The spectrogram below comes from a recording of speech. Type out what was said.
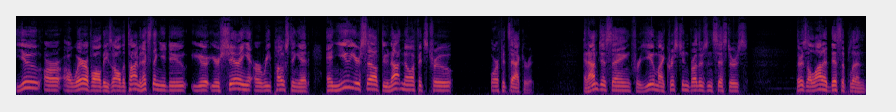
you are aware of all these all the time. The next thing you do, you're you're sharing it or reposting it, and you yourself do not know if it's true or if it's accurate. And I'm just saying for you, my Christian brothers and sisters, there's a lot of discipline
